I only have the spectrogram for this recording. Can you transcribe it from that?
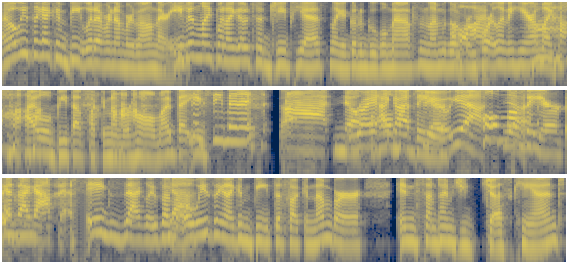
I always think I can beat whatever number's on there. Even like when I go to GPS and like I go to Google Maps and I'm going Oh, from I- Portland to here, I'm like, I will beat that fucking number home. I bet you 60 minutes. Ah, no. Right, I got my you. Yeah, Hold my yeah. beer because I got this. Exactly. So I'm always thinking I can beat the fucking number, and sometimes you just can't.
